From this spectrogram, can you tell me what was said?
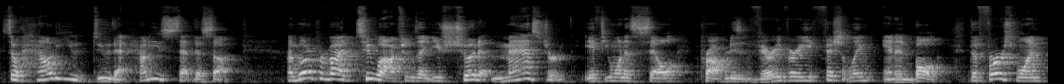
So, how do you do that? How do you set this up? I'm going to provide two options that you should master if you want to sell properties very, very efficiently and in bulk. The first one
